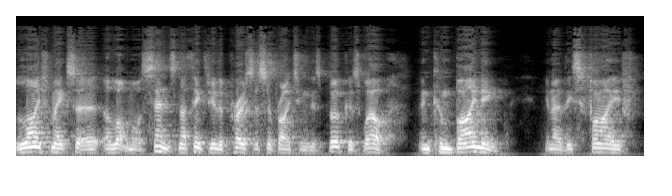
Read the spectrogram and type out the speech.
life makes a, a lot more sense. And I think through the process of writing this book as well and combining, you know, these five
